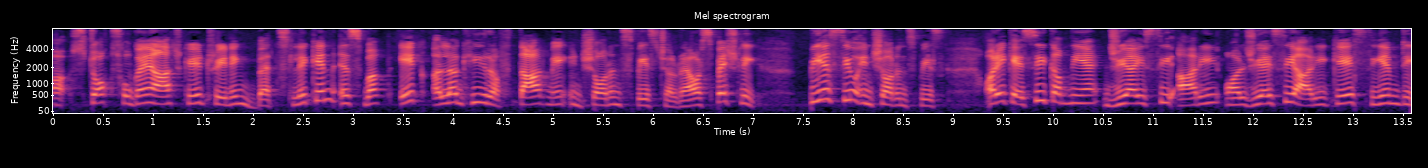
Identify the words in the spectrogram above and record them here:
स्टॉक्स हो गए आज के ट्रेडिंग बेट्स, लेकिन इस वक्त एक अलग ही रफ्तार में इंश्योरेंस स्पेस चल रहा है, और स्पेशली पीएसयू इंश्योरेंस स्पेस। और एक ऐसी कंपनी है, जीआईसीआरई, और जीआईसीआरई के सीएमडी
